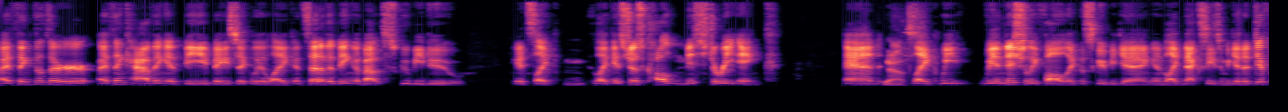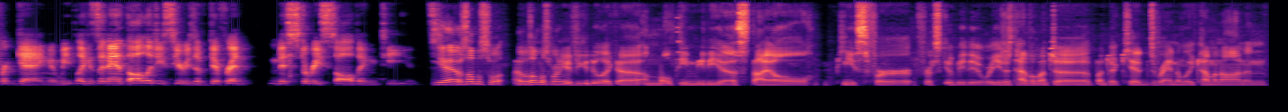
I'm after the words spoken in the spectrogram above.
I think that they're. I think having it be basically like instead of it being about Scooby Doo, it's like like it's just called Mystery Inc. And Yes. like we we initially follow like the Scooby Gang, and like next season we get a different gang, and we like it's an anthology series of different mystery solving teams. Yeah, I was almost. I was almost wondering if you could do like a, a multimedia style piece for for Scooby Doo, where you just have a bunch of bunch of kids randomly coming on, and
